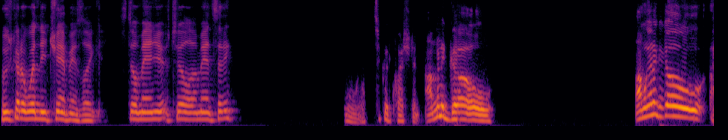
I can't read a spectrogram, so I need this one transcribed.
Who's going to win the Champions League? Still Man still uh, Man City. Ooh, that's a good question. I'm gonna go. I'm gonna go.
